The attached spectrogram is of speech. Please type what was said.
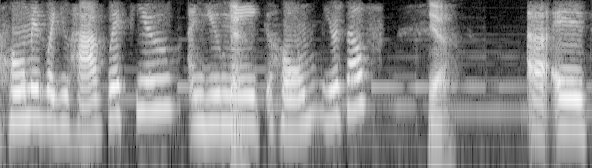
home is what you have with you and you yeah. make home yourself. Yeah uh, it's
